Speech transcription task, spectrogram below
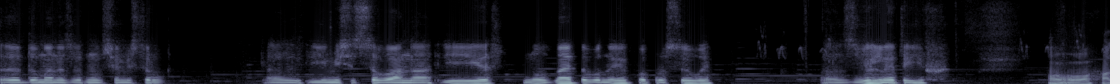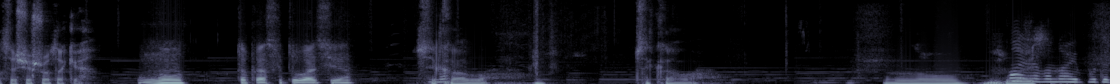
е, до мене звернувся містер е, і місіс Саванна, і, ну, знаєте, вони попросили е, звільнити їх. Ого, а це ще що таке? Ну, така ситуація. Цікаво. Цікаво. Ну, Може, навіть... воно і буде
